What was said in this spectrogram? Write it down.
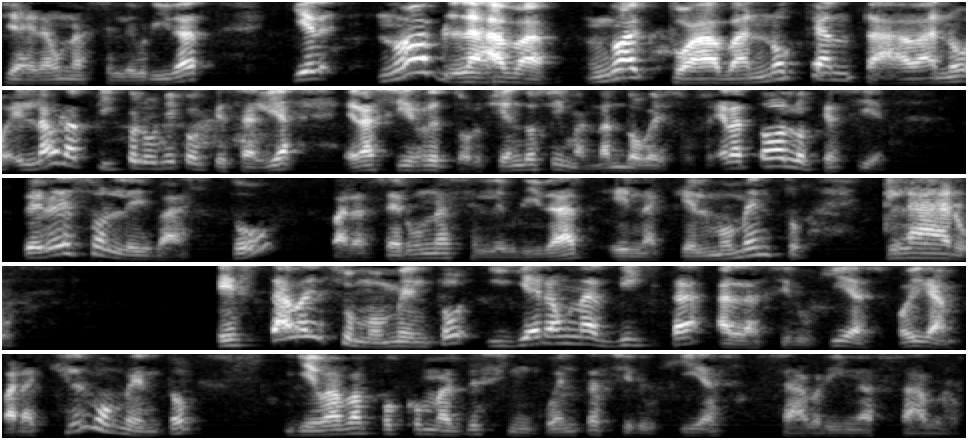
ya era una celebridad. No hablaba, no actuaba, no cantaba, no. El Laura Pico lo único que salía era así retorciéndose y mandando besos. Era todo lo que hacía pero eso le bastó para ser una celebridad en aquel momento. Claro, estaba en su momento y ya era una adicta a las cirugías. Oigan, para aquel momento llevaba poco más de 50 cirugías Sabrina Sabro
